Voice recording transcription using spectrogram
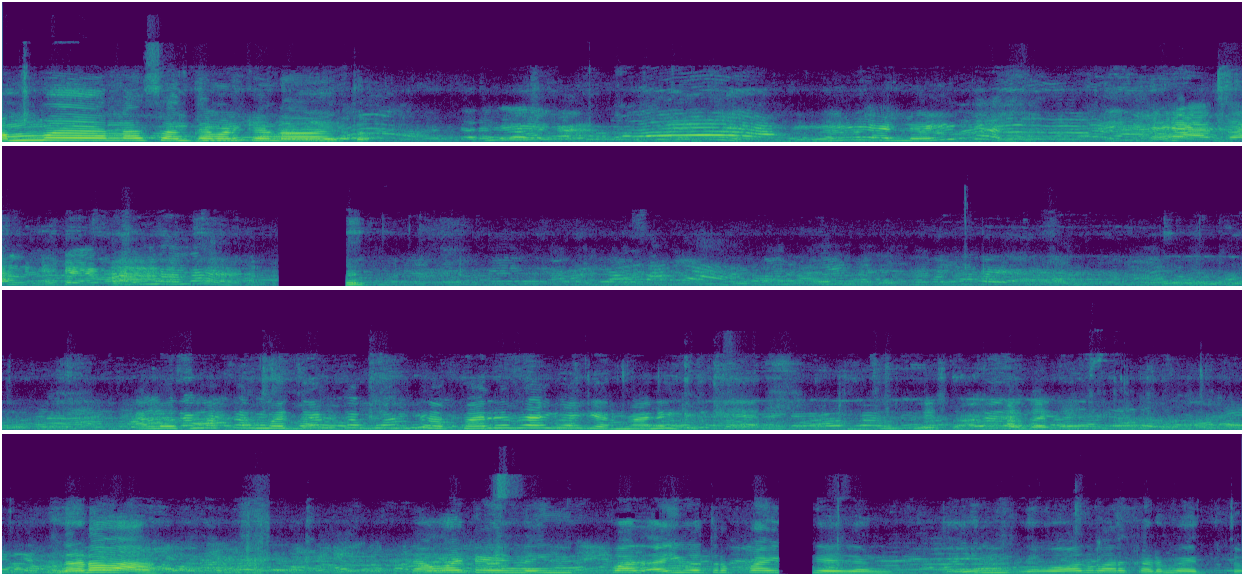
ಅಮ್ಮ ಎಲ್ಲ ಸಂತೆ ಮಾಡ್ಕೊಂಡು ಆಯ್ತು ದಡವ ಟೊಮೆಟೊ ಹಣ್ಣು ಇಪ್ಪತ್ತು ಐವತ್ತು ರೂಪಾಯಿ ಕೆ ಜಿ ಅಂತ ಇನ್ನು ಹೋದ ವಾರ ಕಡಿಮೆ ಇತ್ತು.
